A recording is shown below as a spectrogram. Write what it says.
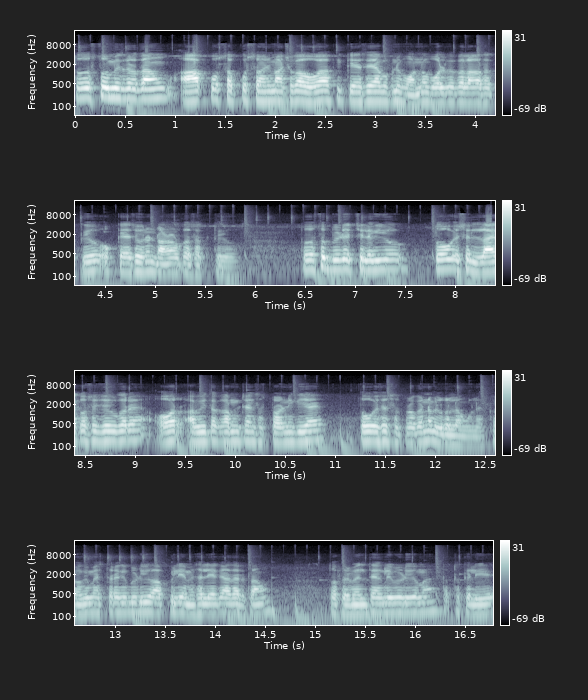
तो दोस्तों उम्मीद करता हूँ आपको सब कुछ समझ में आ चुका होगा कि कैसे आप अपने फ़ोन में वॉलपेपर लगा सकते हो और कैसे उन्हें डाउनलोड कर सकते हो। तो दोस्तों वीडियो अच्छी लगी हो तो इसे लाइक और शेयर ज़रूर करें और अभी तक आपने चैनल सब्सक्राइब नहीं किया है तो इसे सब्सक्राइब करना बिल्कुल ना भूलें, क्योंकि मैं इस तरह की वीडियो आपके लिए हमेशा लेकर आता रहता हूँ। तो फिर मिलते हैं अगली वीडियो में, तब तक के लिए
